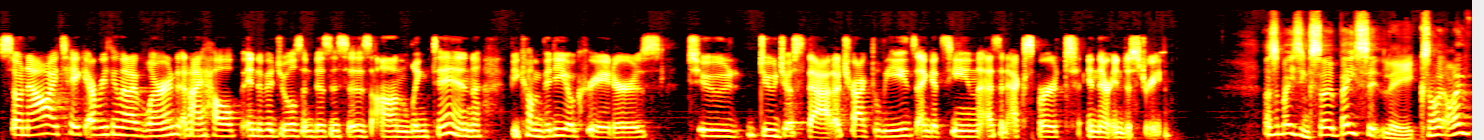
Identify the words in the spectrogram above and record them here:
So now I take everything that I've learned and I help individuals and businesses on LinkedIn become video creators to do just that attract leads and get seen as an expert in their industry. That's amazing. So basically, because I, I,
